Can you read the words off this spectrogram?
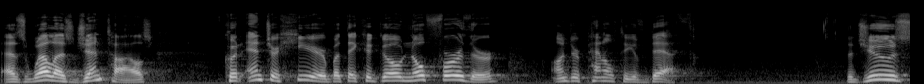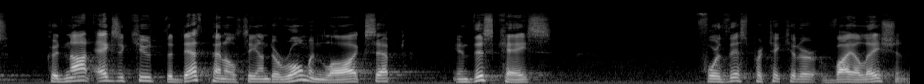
as well as Gentiles, could enter here, but they could go no further under penalty of death. The Jews could not execute the death penalty under Roman law except in this case for this particular violation.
